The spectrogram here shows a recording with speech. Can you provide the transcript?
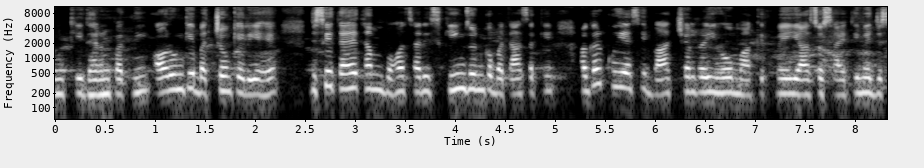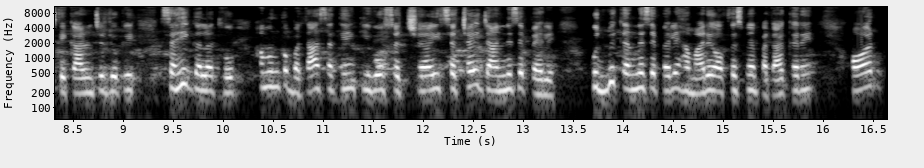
उनकी धर्मपत्नी और उनके बच्चों के लिए है, जिसके तहत हम बहुत सारी स्कीम्स उनको बता सकें। अगर कोई ऐसी बात चल रही हो मार्केट में या सोसाइटी में जिसके कारण से जो कि सही गलत हो, हम उनको बता सकें कि वो सच्चाई सच्चाई जानने से पहले, कुछ भी करने से पहले हमारे ऑफ़िस में पता करें। और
